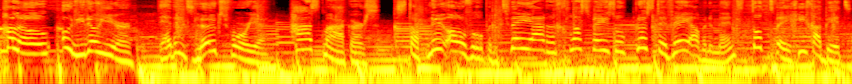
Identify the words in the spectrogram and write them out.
Hallo, Odido hier. We hebben iets leuks voor je. Haastmakers. Stap nu over op een tweejarig glasvezel plus tv-abonnement tot 2 gigabit.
